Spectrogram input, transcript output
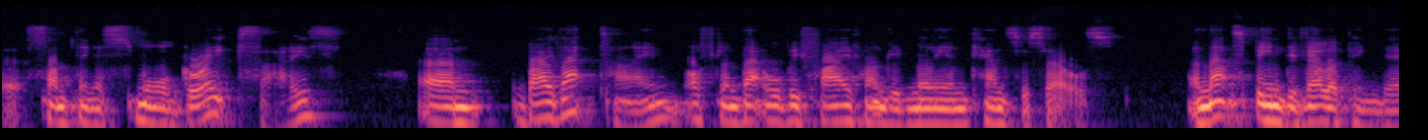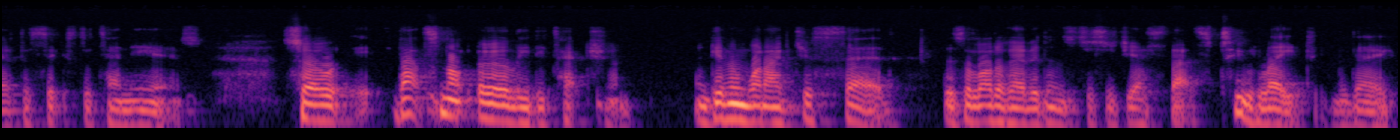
a something a small grape size. Um, by that time, often that will be 500 million cancer cells, and that's been developing there for six to ten years. So that's not early detection. And given what I've just said, there's a lot of evidence to suggest that's too late in the day.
